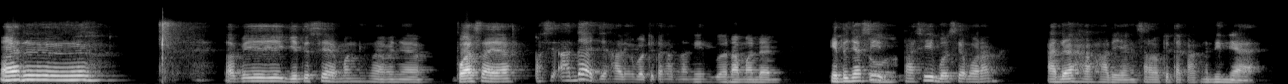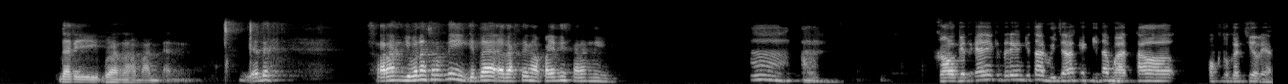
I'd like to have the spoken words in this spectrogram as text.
Aduh. Tapi gitu sih emang namanya puasa ya. Pasti ada aja hal yang buat kita kangenin bulan Ramadan. Intinya sih Betul. pasti buat setiap orang ada hal-hal yang selalu kita kangenin ya dari bulan Ramadan. Ya deh. Sekarang gimana Sob nih? Kita enaknya ngapain nih sekarang nih? Hmm. Kalau kita kayaknya kita kan kita bicara kayak kita batal waktu kecil ya.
